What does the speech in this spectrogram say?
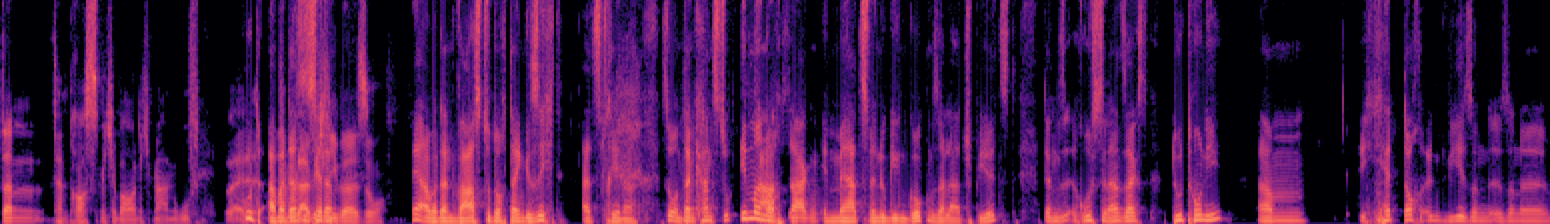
dann, dann brauchst du mich aber auch nicht mehr anrufen. Gut, aber das ist ja dann, lieber so. Ja, aber dann warst du doch dein Gesicht als Trainer. So, und dann kannst du immer ja. noch sagen, im März, wenn du gegen Gurkensalat spielst, dann rufst du dann und sagst, du Toni, ähm, ich hätte doch irgendwie so, so, eine,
